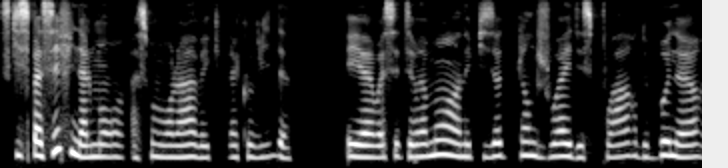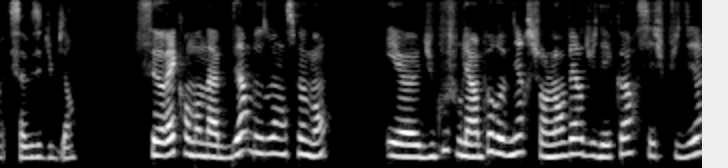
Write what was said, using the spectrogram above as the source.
ce qui se passait finalement à ce moment-là avec la Covid. Et ouais, c'était vraiment un épisode plein de joie et d'espoir, de bonheur, et ça faisait du bien. C'est vrai qu'on en a bien besoin en ce moment. Et du coup, je voulais un peu revenir sur l'envers du décor, si je puis dire,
